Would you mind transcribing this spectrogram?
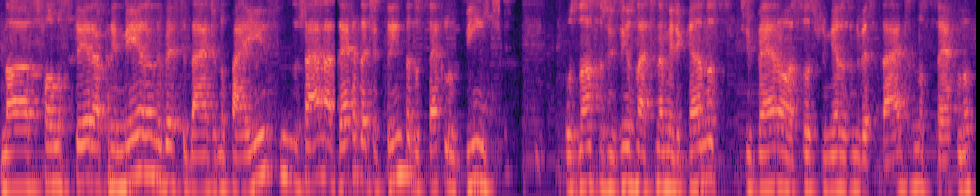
nós fomos ter a primeira universidade no país já na década de 30 do século 20 os nossos vizinhos latino-americanos tiveram as suas primeiras universidades no século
